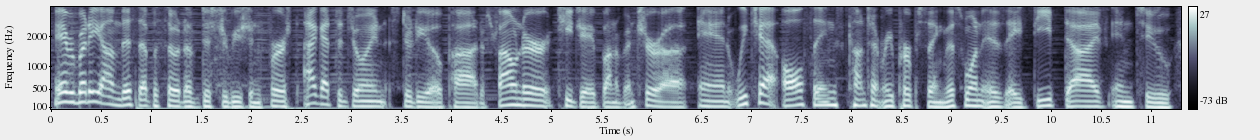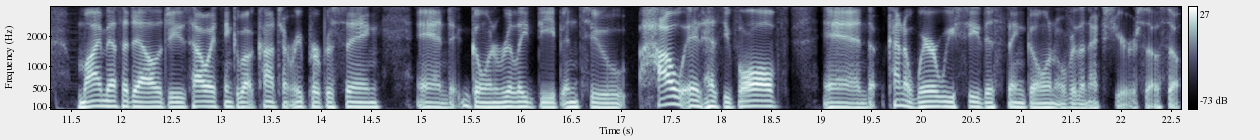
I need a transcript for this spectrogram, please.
Hey, everybody, on this episode of Distribution First, I got to join StudioPod founder TJ Bonaventura, and we chat all things content repurposing. This one is a deep dive into my methodologies, how I think about content repurposing, and going really deep into how it has evolved and kind of where we see this thing going over the next year or so. So,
